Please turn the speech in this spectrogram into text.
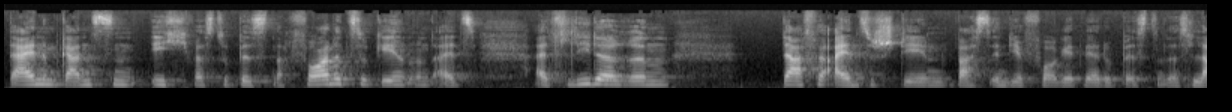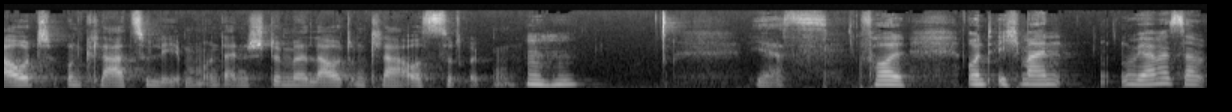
deinem ganzen Ich, was du bist, nach vorne zu gehen und als, als Leaderin dafür einzustehen, was in dir vorgeht, wer du bist und das laut und klar zu leben und deine Stimme laut und klar auszudrücken. Yes. Voll. Und ich meine, wir haben jetzt, da,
